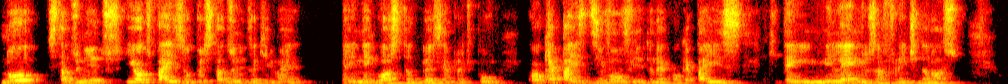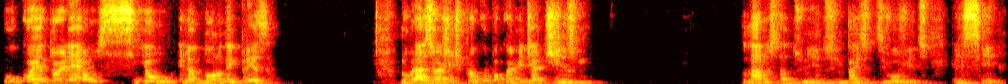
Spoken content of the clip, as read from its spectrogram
Nos Estados Unidos e outros países, eu pus Estados Unidos aqui, mas nem, nem gosto tanto do exemplo. É tipo qualquer país desenvolvido, né? qualquer país que tem milênios à frente da nossa. O corretor é o CEO, ele é o dono da empresa. No Brasil, a gente preocupa com o imediatismo. Lá nos Estados Unidos, em países desenvolvidos, ele se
